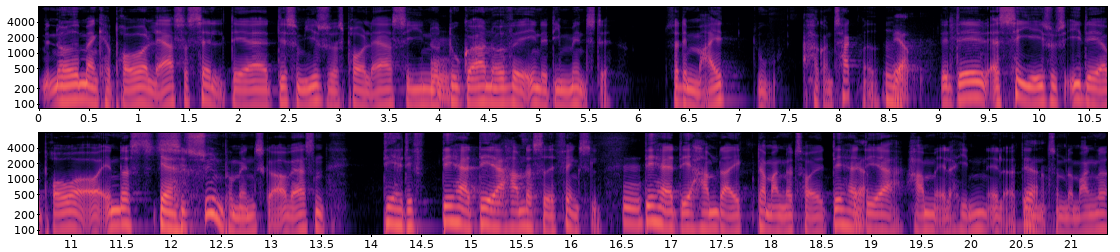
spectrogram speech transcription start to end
noget, man kan prøve at lære sig selv, det er det, som Jesus også prøver at lære at sige, når Mm. du gør noget ved en af de mindste, så er det mig, har kontakt med. Mm. Ja. Det er det at se Jesus i det, og prøve at ændre Ja. ja. sit syn på mennesker, og være sådan, det her, det, det her, det er ham, der sidder i fængsel. Mm. Det her, det er ham, der ikke der mangler tøj. Det her, Ja. det er ham eller hende, eller den, Ja. som der mangler.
